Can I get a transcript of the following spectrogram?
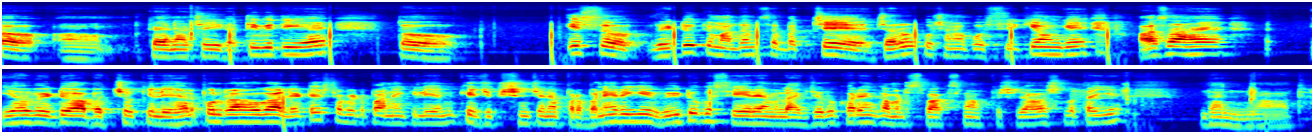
कहना चाहिए गतिविधि है। तो इस वीडियो के माध्यम से बच्चे ज़रूर कुछ ना कुछ सीखे होंगे। आशा है यह वीडियो आप बच्चों के लिए हेल्पफुल रहा होगा। लेटेस्ट अपडेट पाने के लिए एम के एजुकेशन चैनल पर बने रहिए। वीडियो को शेयर एवं लाइक ज़रूर करें। कमेंट्स बॉक्स में आपके सुझाव बताइए। धन्यवाद।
